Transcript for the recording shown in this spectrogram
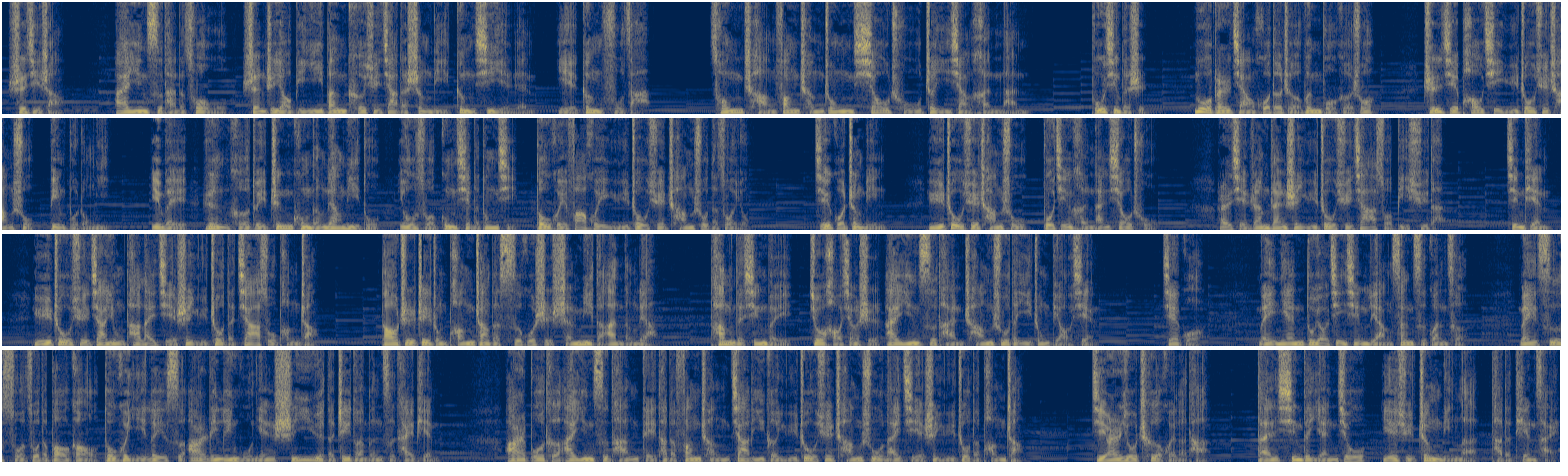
实际上，爱因斯坦的错误甚至要比一般科学家的胜利更吸引人，也更复杂。从场方程中消除这一项很难。不幸的是，诺贝尔奖获得者温伯格说，直接抛弃宇宙学常数并不容易。因为任何对真空能量密度有所贡献的东西都会发挥宇宙学常数的作用。结果证明，宇宙学常数不仅很难消除，而且仍然是宇宙学家所必须的。今天，宇宙学家用它来解释宇宙的加速膨胀，导致这种膨胀的似乎是神秘的暗能量。他们的行为就好像是爱因斯坦常数的一种表现。结果，每年都要进行两三次观测。每次所做的报告都会以类似2005年11月的这段文字开篇：阿尔伯特·爱因斯坦给他的方程加了一个宇宙学常数来解释宇宙的膨胀，继而又撤回了它。但新的研究也许证明了他的天才。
